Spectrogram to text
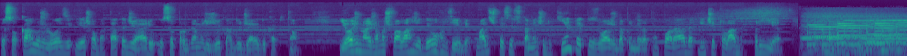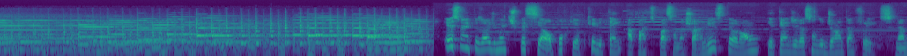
Eu sou Carlos Lose e este é o Batata Diário, o seu programa de dicas do Diário do Capitão. E hoje nós vamos falar de The Orvilha, mais especificamente do quinto episódio da primeira temporada, intitulado Priya. Esse é um episódio muito especial, por quê? Porque ele tem a participação da Charlize Theron e tem a direção do Jonathan Frakes, né?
